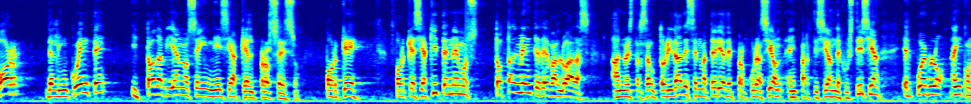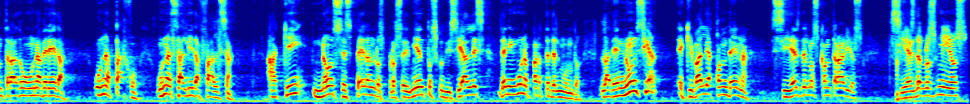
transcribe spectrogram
por delincuente y todavía no se inicia aquel proceso. ¿Por qué? Porque si aquí tenemos totalmente devaluadas a nuestras autoridades en materia de procuración e impartición de justicia, el pueblo ha encontrado una vereda, un atajo, una salida falsa. Aquí no se esperan los procedimientos judiciales de ninguna parte del mundo. La denuncia equivale a condena. Si es de los contrarios, si es de los míos,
